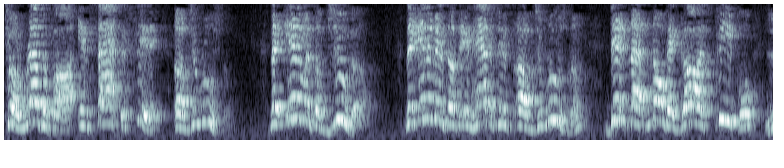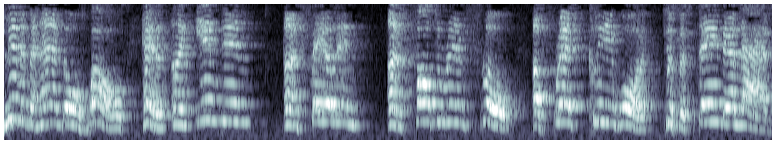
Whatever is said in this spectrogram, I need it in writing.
to a reservoir inside the city of Jerusalem. The enemies of Judah, the enemies of the inhabitants of Jerusalem, did not know that God's people living behind those walls had an unending, unfailing, unfaltering flow of fresh, clean water to sustain their lives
